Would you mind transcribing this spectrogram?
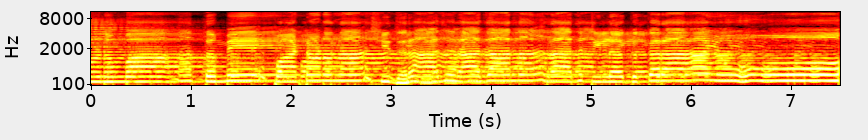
પણ માં તમે પાટણના સિદ્ધરાજ રાજાના રાજ તિલક કરાયું.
